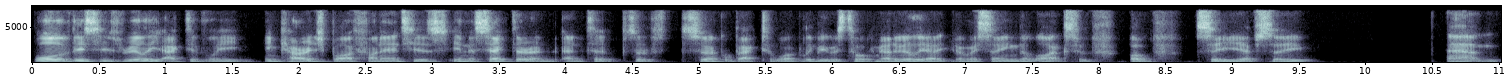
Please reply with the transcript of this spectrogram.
all of this is really actively encouraged by financiers in the sector. And, and to sort of circle back to what Libby was talking about earlier, you know, we're seeing the likes of, of CEFC um,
